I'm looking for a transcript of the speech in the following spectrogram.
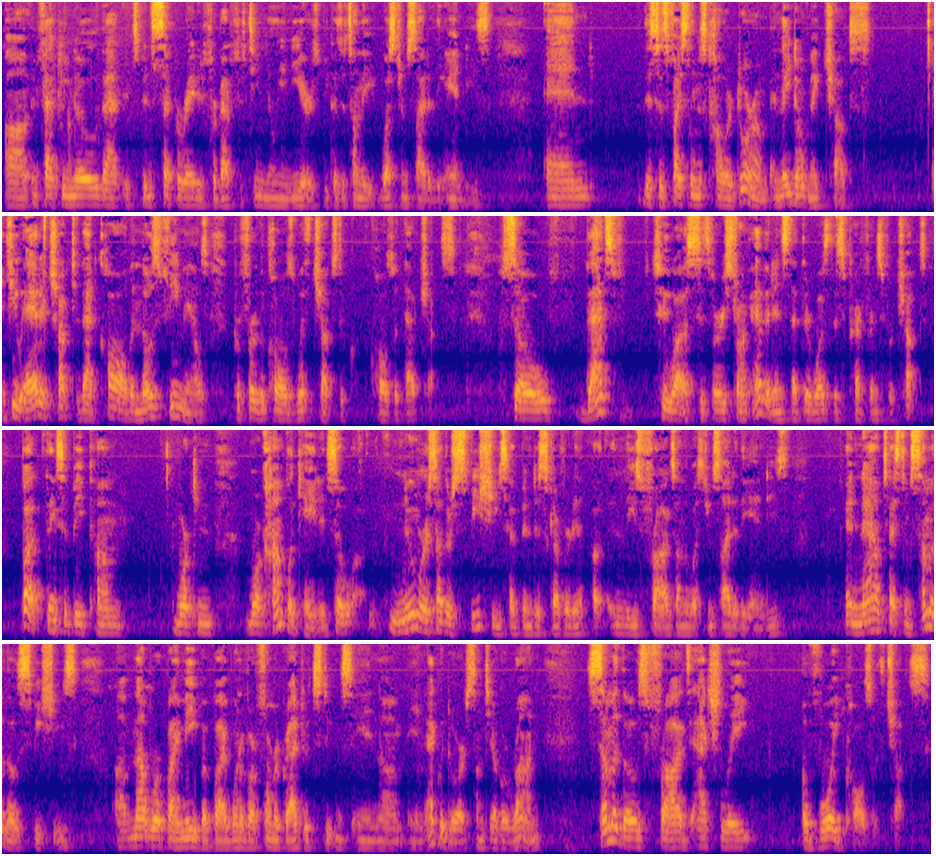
Uh, in fact, we know that it's been separated for about 15 million years because it's on the western side of the Andes, and this is Physalaemus coloradorum, and they don't make chucks. If you add a chuck to that call, then those females prefer the calls with chucks to calls without chucks. So that's to us is very strong evidence that there was this preference for chucks. But things have become more con- more complicated. So uh, numerous other species have been discovered in, uh, in these frogs on the western side of the Andes, and now testing some of those species. Um, not work by me, but by one of our former graduate students in um, in Ecuador, Santiago Ron. Some of those frogs actually avoid calls with chucks.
